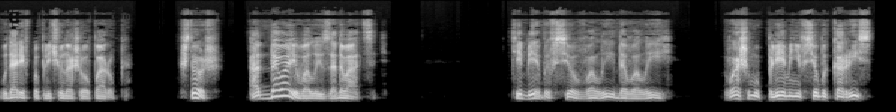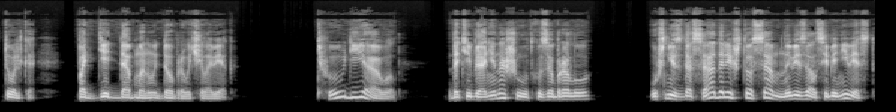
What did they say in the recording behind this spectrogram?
ударив по плечу нашего парубка. — Что ж, отдавай валы за двадцать. — Тебе бы все валы да валы, Вашему племени все бы корысть только, поддеть да обмануть доброго человека. Тьфу, дьявол, да тебя не на шутку забрало. Уж не с досады ли, что сам навязал себе невесту?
